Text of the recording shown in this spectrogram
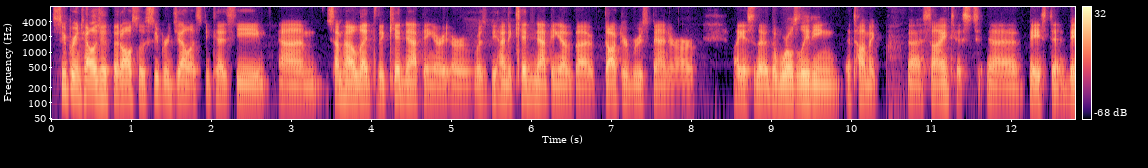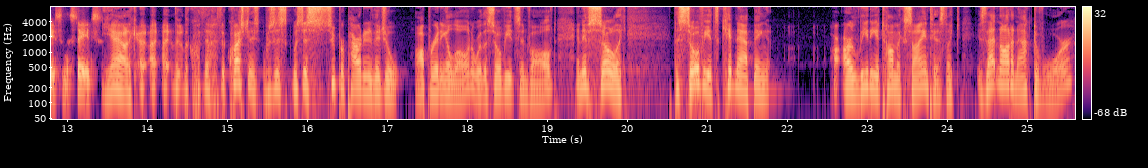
super intelligent but also super jealous because he um, somehow led to the kidnapping or, or, was behind the kidnapping of uh, dr bruce banner or i guess the, the world's leading atomic uh, scientist uh, based based in the states yeah like I, I, the, the, the question is was this was this superpowered individual operating alone or were the soviets involved and if so like the soviets kidnapping our leading atomic scientist. Like, is that not an act of war?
